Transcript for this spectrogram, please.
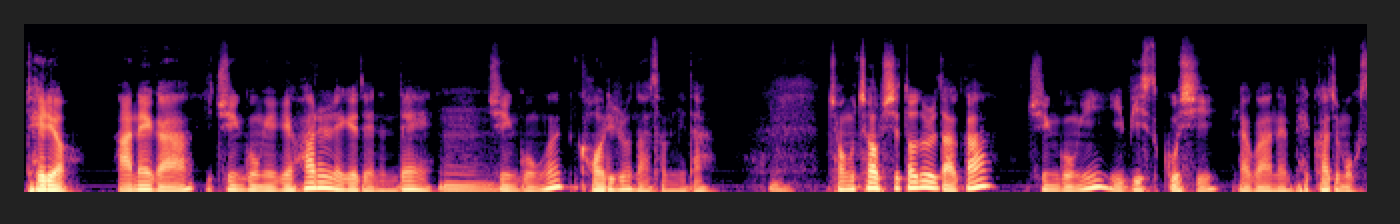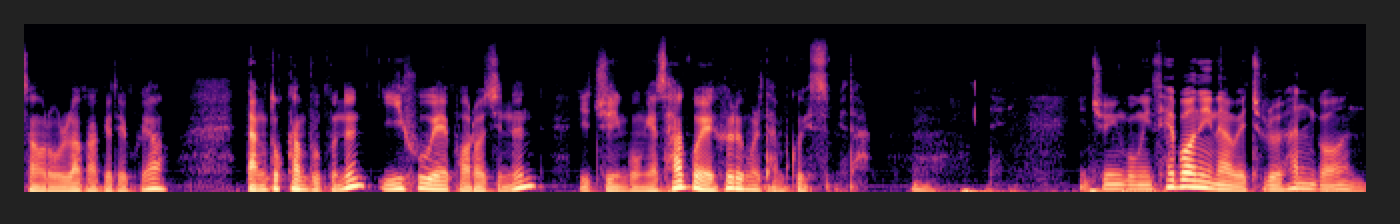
되려 아내가 이 주인공에게 화를 내게 되는데 음. 주인공은 거리로 나섭니다. 음. 정처 없이 떠돌다가 주인공이 이 미스코시라고 하는 백화점 옥상으로 올라가게 되고요. 낭독한 부분은 이후에 벌어지는 이 주인공의 사고의 흐름을 담고 있습니다. 이 주인공이 세 번이나 외출을 한 건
